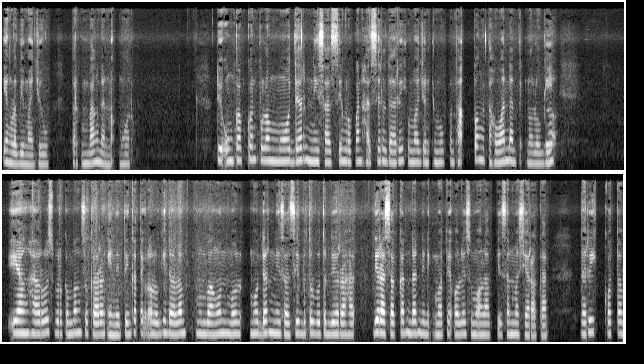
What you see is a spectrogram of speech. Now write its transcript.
yang lebih maju, berkembang dan makmur. Diungkapkan pula modernisasi merupakan hasil dari kemajuan ilmu pengetahuan dan teknologi yang harus berkembang sekarang ini tingkat teknologi dalam membangun modernisasi betul-betul dirasakan dan dinikmati oleh semua lapisan masyarakat dari kota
